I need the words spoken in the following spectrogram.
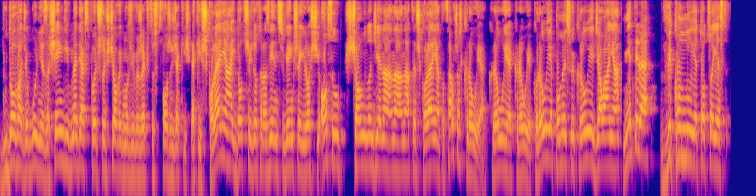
budować ogólnie zasięgi w mediach społecznościowych, możliwe, że chce stworzyć jakieś, jakieś szkolenia i dotrzeć do coraz więcej, większej ilości osób, ściągnąć je na, na, na te szkolenia, to cały czas kreuje, kreuje, kreuje, kreuje pomysły, kreuje działania, nie tyle wykonuje to, co jest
